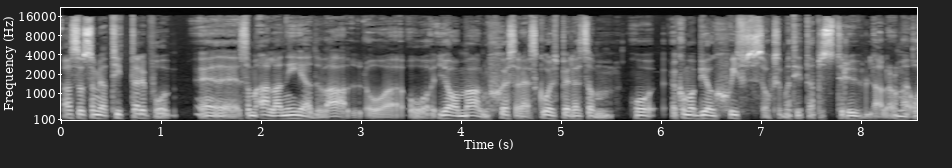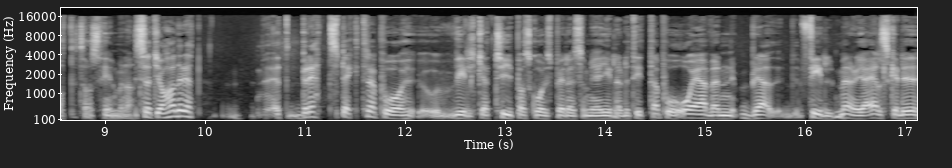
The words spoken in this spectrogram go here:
alltså som jag tittade på, eh, som Allan Edwall och, och Jan Malmsjö, sådär, skådespelare som, och jag kommer ihåg Björn Skifs också, om man tittar på Strul, alla de här 80-talsfilmerna. Så att jag hade rätt, ett brett spektra på vilka typer av skådespelare som jag gillade att titta på och även filmer. Jag älskade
